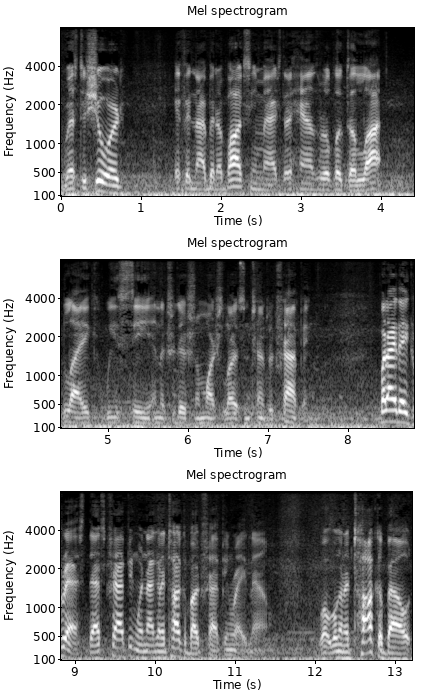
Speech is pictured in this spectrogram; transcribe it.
Rest assured, if it not been a boxing match, their hands would have looked a lot like we see in the traditional martial arts in terms of trapping. But I digress. That's trapping. We're not going to talk about trapping right now. What we're going to talk about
